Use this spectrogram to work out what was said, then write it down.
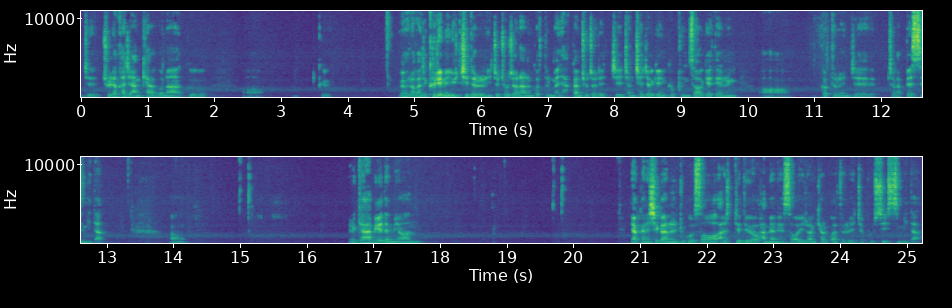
이제 출력하지 않게 하거나 그, 어, 그 여러 가지 그림의 위치들을 이제 조절하는 것들만 약간 조절했지 전체적인 그 분석에 되는 어, 것들은 이제 제가 뺐습니다. 어, 이렇게 하게 되면 약간의 시간을 두고서 알스튜디오 화면에서 이런 결과들을 이제 볼 수 있습니다.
